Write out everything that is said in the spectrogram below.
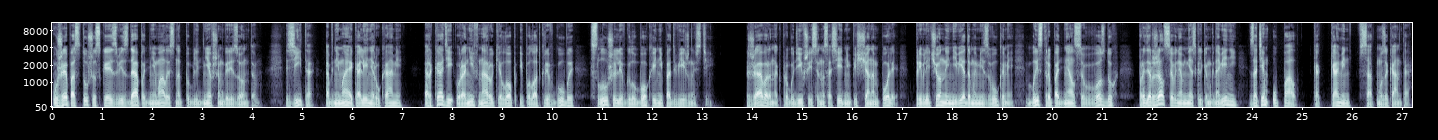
Уже пастушеская звезда поднималась над побледневшим горизонтом. Зита, обнимая колени руками, Аркадий, уронив на руки лоб и полуоткрыв губы, слушали в глубокой неподвижности. Жаворонок, пробудившийся на соседнем песчаном поле, привлеченный неведомыми звуками, быстро поднялся в воздух, продержался в нем несколько мгновений, затем упал, как камень в сад музыканта.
